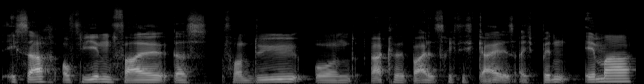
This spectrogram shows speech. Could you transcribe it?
ich sag auf jeden Fall, dass Fondue und Raclette beides richtig geil ist, aber ich bin immer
